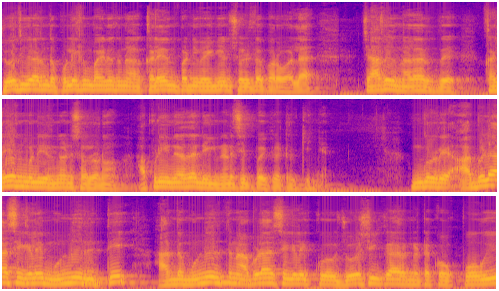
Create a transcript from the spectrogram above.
ஜோதிகார் இந்த பிள்ளைக்கும் பையனுக்கு நான் கல்யாணம் பண்ணி வைங்கன்னு சொல்லிட்டா பரவாயில்ல. ஜாதகம் நல்லா இருக்குது. கல்யாணம் பண்ணிடுங்கன்னு சொல்லணும். அப்படின்னா தான் நீங்கள் நினச்சிட்டு போய் கேட்டிருக்கீங்க. உங்களுடைய அபிலாஷைகளை முன்னிறுத்தி அந்த முன்னிறுத்தின அபிலாஷைகளை ஜோசிக்காரங்கிட்ட போய்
